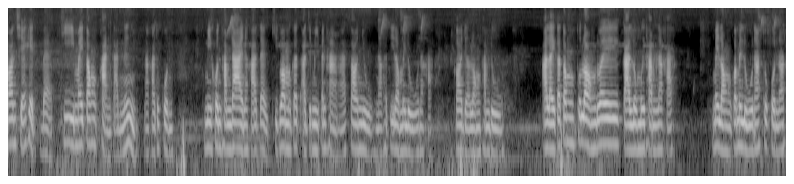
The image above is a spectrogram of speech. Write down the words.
ก้อนเชื้อเห็ดแบบที่ไม่ต้องผ่านการนึ่งนะคะ ทุกคนมีคนทำได้นะคะ แต่คิดว่ามันก็อาจจะมีปัญหาซ่อนอยู่นะคะ ที่เราไม่รู้นะคะ ก็เดี๋ยวลองทำดู อะไรก็ต้องทดลองด้วยการลงมือทำนะคะ ไม่ลองก็ไม่รู้นะทุกคนนะ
